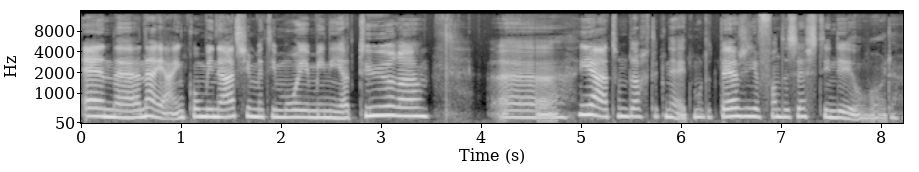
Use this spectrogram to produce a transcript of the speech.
En eh, nou ja, in combinatie met die mooie miniaturen... eh, ja, toen dacht ik, nee, het moet het Perzië van de 16e eeuw worden.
